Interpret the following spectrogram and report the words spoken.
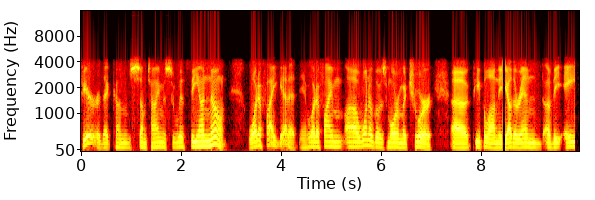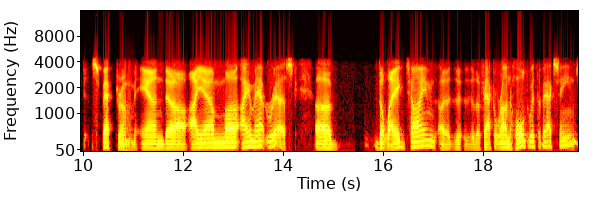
fear that comes sometimes with the unknown. What if I get it? And what if I'm uh, one of those more mature uh, people on the other end of the age spectrum, and uh, I am I am at risk? The lag time, uh, the, the fact that we're on hold with the vaccines.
